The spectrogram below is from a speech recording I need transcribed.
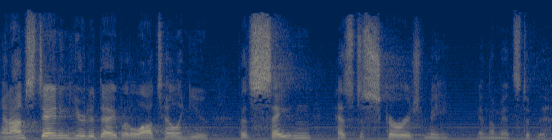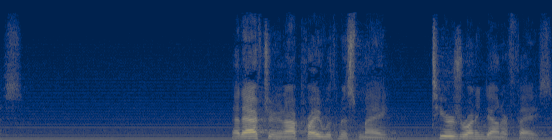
And I'm standing here today, Brother Lyle, telling you that Satan has discouraged me in the midst of this. That afternoon, I prayed with Miss May, tears running down her face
